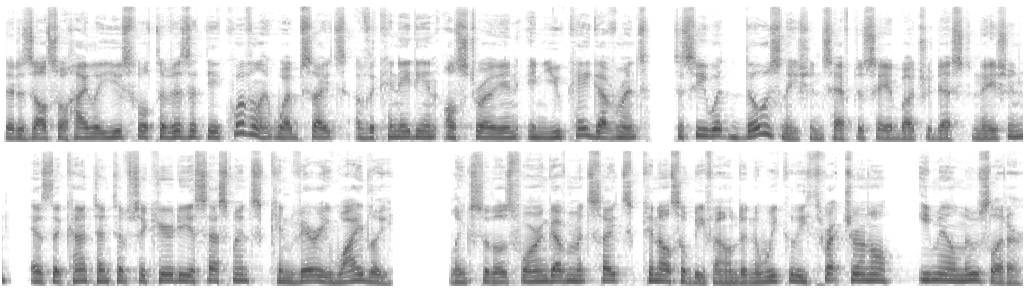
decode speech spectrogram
it is also highly useful to visit the equivalent websites of the Canadian, Australian, and UK governments to see what those nations have to say about your destination, as the content of security assessments can vary widely. Links to those foreign government sites can also be found in a weekly Threat Journal email newsletter.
